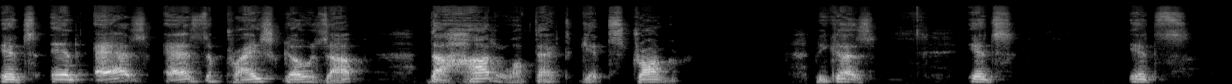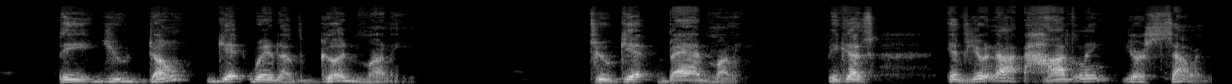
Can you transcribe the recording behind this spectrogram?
It's and as as the price goes up, the hodl effect gets stronger. Because it's it's the you don't get rid of good money to get bad money. Because if you're not hodling you're selling.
